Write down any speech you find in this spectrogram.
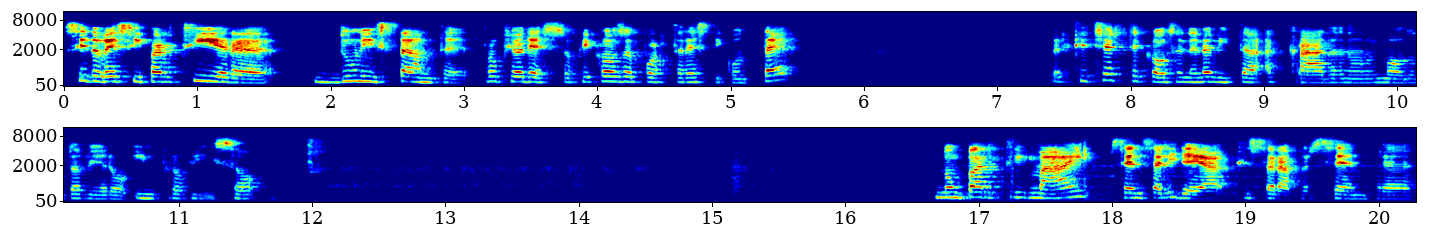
se dovessi partire d'un istante proprio adesso, che cosa porteresti con te? Perché certe cose nella vita accadono in modo davvero improvviso. Non parti mai senza l'idea che sarà per sempre.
